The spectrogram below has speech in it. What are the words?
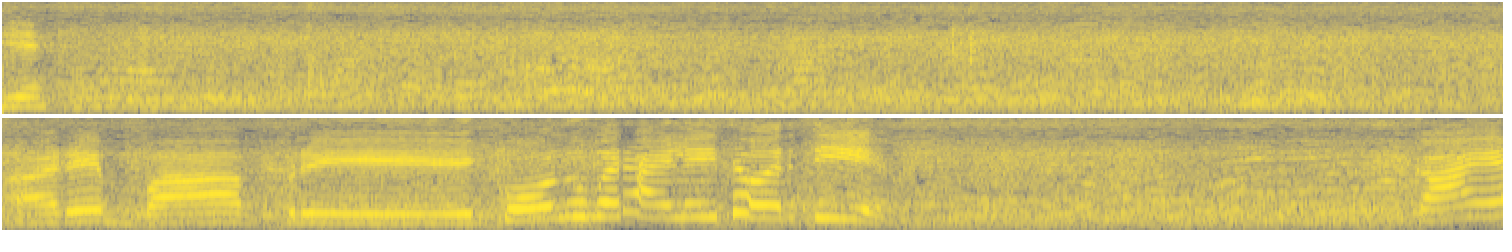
ये। अरे बाप रे कोण उभं राहिलं इथं वरती? काय?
